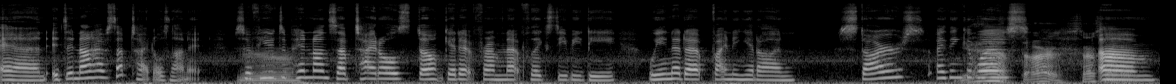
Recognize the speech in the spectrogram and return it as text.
and it did not have subtitles on it. So if you depend on subtitles, don't get it from Netflix DVD. We ended up finding it on Starz, I think it yeah, was. Starz, Starz. Um,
